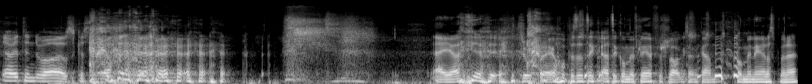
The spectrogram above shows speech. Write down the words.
Jag vet inte vad jag ska säga. Nej, jag, jag, jag tror på det. Jag hoppas att det, att det kommer fler förslag som kan kombineras med det.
